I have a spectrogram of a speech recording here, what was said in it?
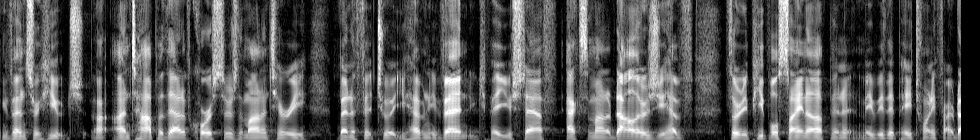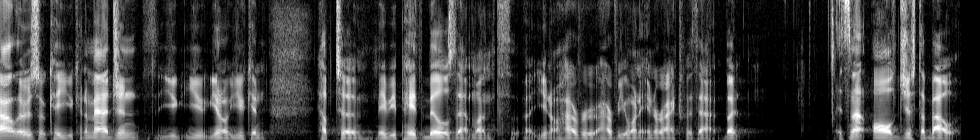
Events are huge. Uh, on top of that, of course, there's a monetary benefit to it. You have an event, you pay your staff X amount of dollars, you have 30 people sign up, and it, maybe they pay $25. Okay, you can imagine, you, you, you know, you can help to maybe pay the bills that month, uh, you know, however, however you want to interact with that. But it's not all just about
